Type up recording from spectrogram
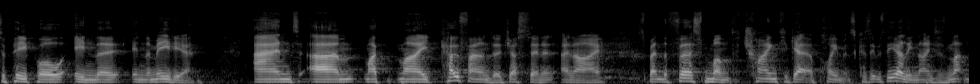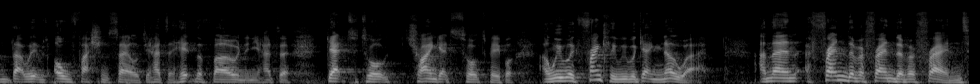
to people in the, in the media. And um, my, my co-founder, Justin, and, I spent the first month trying to get appointments because it was the early 90s and that, that it was old-fashioned sales. You had to hit the phone and you had to get to talk, try and get to talk to people. And we were, frankly, we were getting nowhere. And then a friend of a friend of a friend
